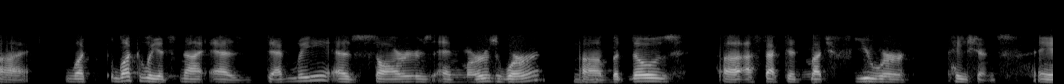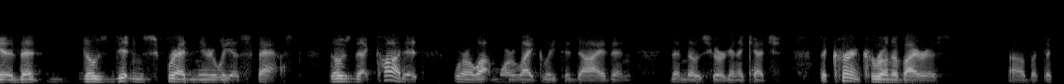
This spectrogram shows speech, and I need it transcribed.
Uh, luck- luckily, it's not as deadly as SARS and MERS were, mm-hmm. uh, but those uh, affected much fewer patients. Uh, that those didn't spread nearly as fast. Those that caught it were a lot more likely to die than than those who are going to catch the current coronavirus. Uh, but the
